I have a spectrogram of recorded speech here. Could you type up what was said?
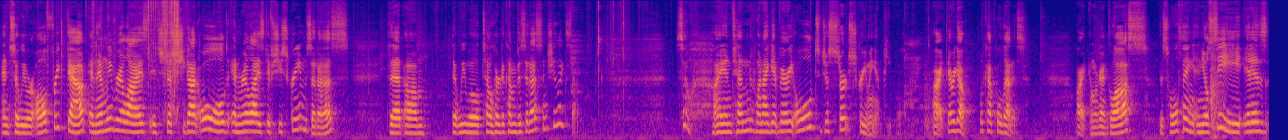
And so we were all freaked out. And then we realized it's just she got old and realized if she screams at us, that, um, that we will tell her to come visit us, and she likes that. So I intend when I get very old to just start screaming at people. All right, there we go. Look how cool that is. All right, and we're gonna gloss this whole thing and you'll see it is,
